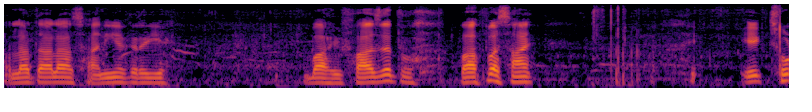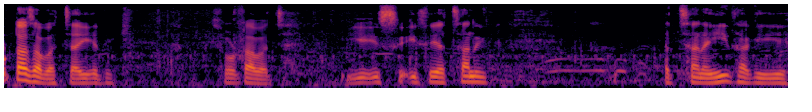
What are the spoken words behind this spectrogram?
अल्लाह ताला आसानियाँ करिए बाहिफाजत वापस आए एक छोटा सा बच्चा ये देखिए छोटा बच्चा। ये इस, इसे अच्छा नहीं अच्छा नहीं था कि ये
